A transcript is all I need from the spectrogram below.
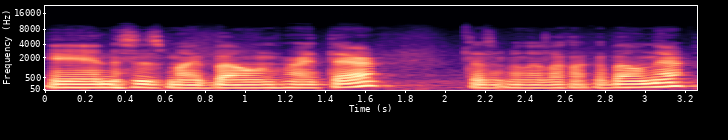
and this is my bone right there. Doesn't really look like a bone there.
